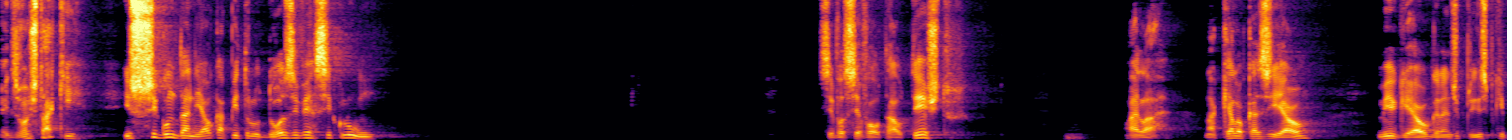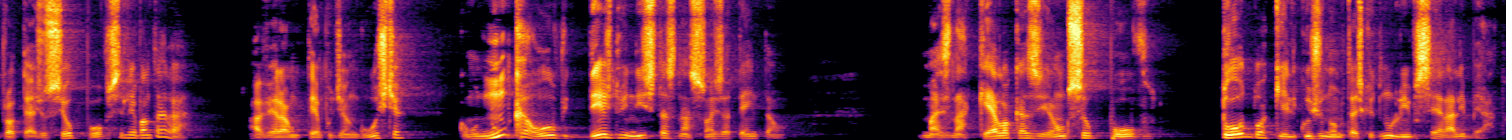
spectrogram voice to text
Eles vão estar aqui. Isso segundo Daniel capítulo 12, versículo 1. Se você voltar ao texto, vai lá. Naquela ocasião, Miguel, o grande príncipe que protege o seu povo, se levantará. Haverá um tempo de angústia, como nunca houve desde o início das nações até então. Mas naquela ocasião, o seu povo, todo aquele cujo nome está escrito no livro, será liberto.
